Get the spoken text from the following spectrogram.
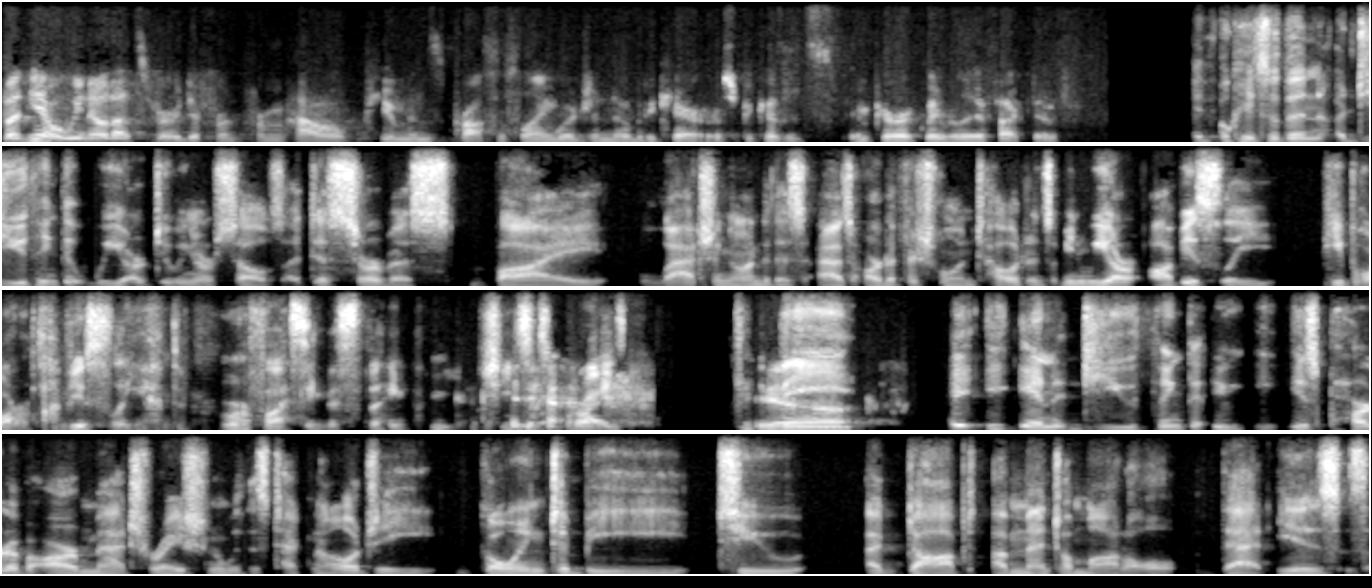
but you know, we know that's very different from how humans process language, and nobody cares because it's empirically really effective. Okay, so then uh, do you think that we are doing ourselves a disservice by latching onto this as artificial intelligence? I mean, we are obviously people are obviously anthropomorphizing this thing. I mean, Jesus yeah. Christ. Yeah. The, and do you think that is part of our maturation with this technology going to be to adopt a mental model that is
